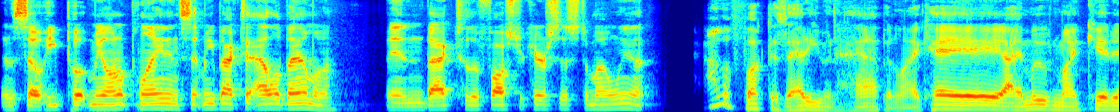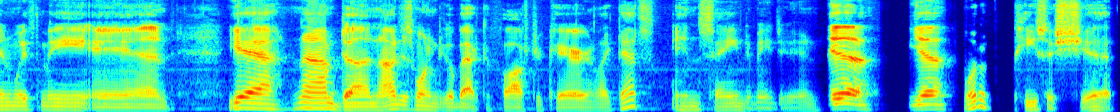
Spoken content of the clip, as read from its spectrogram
And so he put me on a plane and sent me back to Alabama, and back to the foster care system I went. How the fuck does that even happen? Like, hey, I moved my kid in with me, and yeah, no, I'm done. I just want him to go back to foster care. Like, that's insane to me, dude. Yeah, yeah. What a piece of shit.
